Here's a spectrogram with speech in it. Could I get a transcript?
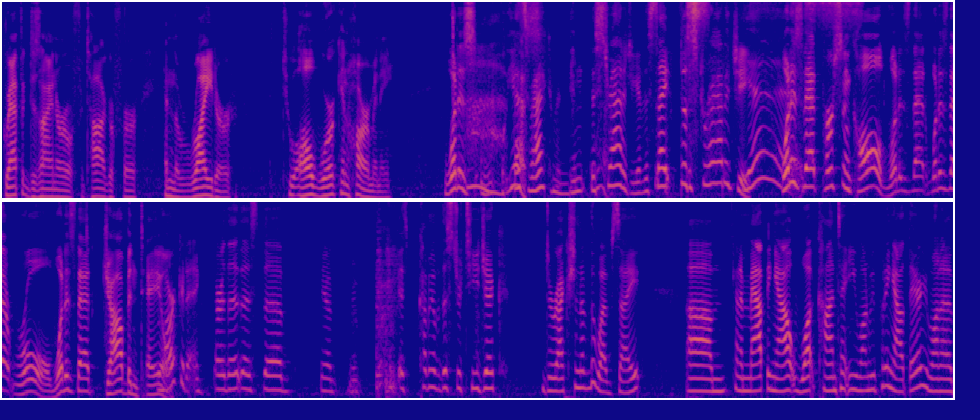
graphic designer or photographer and the writer to all work in harmony? What is yes, That's recommend in- the yeah. strategy of the site. the s- strategy. What is that person called? What is that what is that role? What does that job entail? marketing or the the, the you know it's coming up with the strategic direction of the website um, kind of mapping out what content you want to be putting out there you want to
